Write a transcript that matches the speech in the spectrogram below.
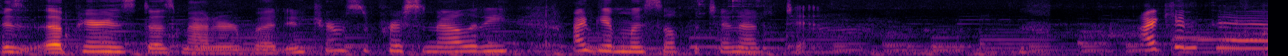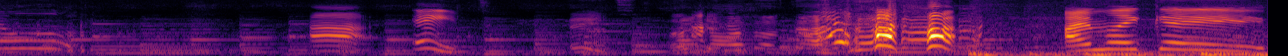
phys- appearance does matter. But in terms of personality, I'd give myself a 10 out of 10. I can tell. Uh, eight. 8. Okay. I'm like a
